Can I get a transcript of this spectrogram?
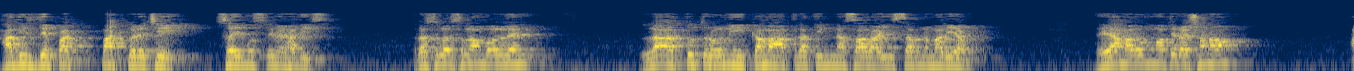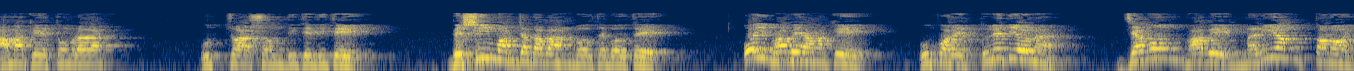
হাদিস যে পাঠ করেছি, সহি মুসলিমের হাদিস। রাসুল্লাহ সাল্লাম বললেন লা তুতরনি কামা আতরাতিন নাসারা ইসাবন মারিয়াম। হে আমার উন্মতেরা শোনো, আমাকে তোমরা উচ্চ আসন দিতে দিতে, বেশি মর্যাদাবান বলতে বলতে, ওইভাবে আমাকে উপরে তুলে দিও না। যেমন ভাবে মারিয়াম তনয়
